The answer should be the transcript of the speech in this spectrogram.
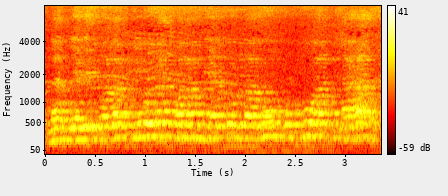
lam yalid walam yulad walam yakul lahu kufuwan ahad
